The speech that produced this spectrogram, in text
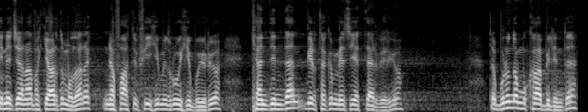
Yine Cenab-ı Hak yardım olarak nefahtü fîhî min ruhi buyuruyor. Kendinden bir takım meziyetler veriyor. Tabi bunun da mukabilinde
